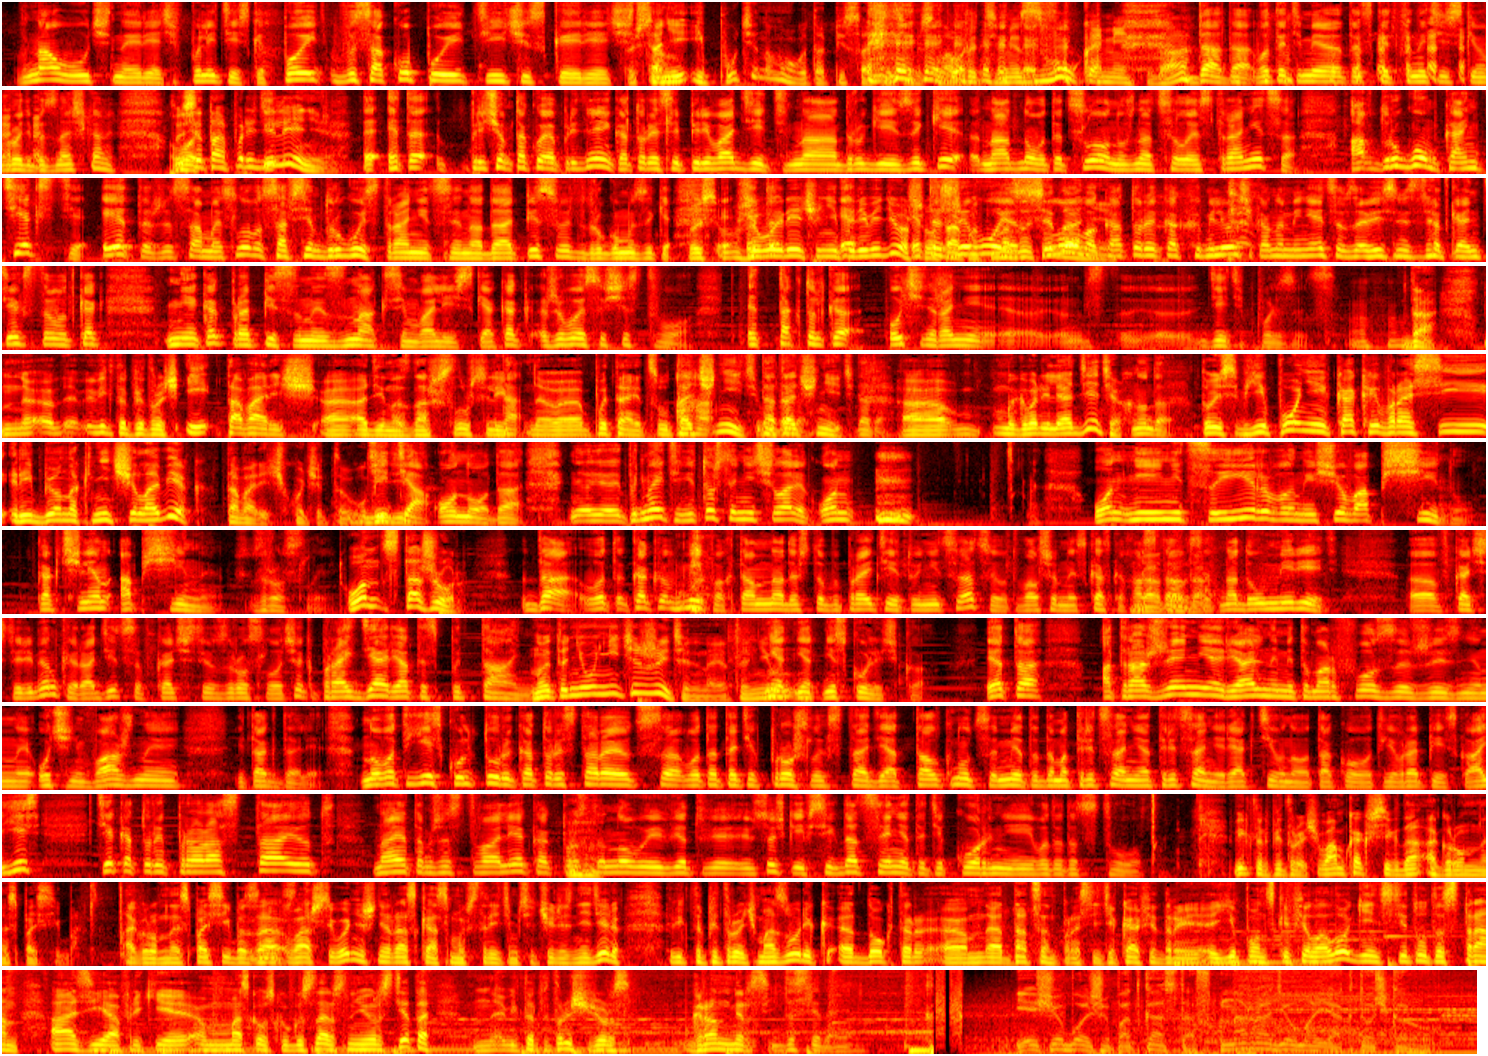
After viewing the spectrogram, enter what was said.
в научной речи, в политической, в поэ- высокопоэтической речи. То есть там. они и Путина могут описать этими словами? Вот этими звуками, да? Да, да, вот этими, так сказать, фонетическими вроде бы значками. То есть это определение? Э, это, причем такое определение, которое, если переводить на другие языки, на одно вот это слово нужна целая страница, а в другом контексте это же самое слово совсем другой страницей надо описывать в другом языке. То есть в живой речи не переведешь? Это живое слово, которое, как хамелеончик, оно меняется в зависимости от контекста просто вот как не как прописанный знак символический, а как живое существо. Это так только очень ранние э, э, дети пользуются. Да. Э, Виктор Петрович, и товарищ, один из наших слушателей, да. пытается уточнить, ага. уточнить. Да, да, да. Мы говорили о детях. Ну да. То есть в Японии, как и в России, ребенок не человек, товарищ хочет убедить. Дитя, оно, да. Понимаете, не то, что не человек, он он не инициирован еще в общину как член общины взрослый. Он стажер. Да, вот как в мифах, там надо, чтобы пройти эту инициацию, вот в волшебных сказках осталось, да, да, да. надо умереть э, в качестве ребенка и родиться в качестве взрослого человека, пройдя ряд испытаний. Но это не уничижительно, это не... Нет, нет, нисколечко это отражение реальной метаморфозы жизненной, очень важные и так далее. Но вот есть культуры, которые стараются вот от этих прошлых стадий оттолкнуться методом отрицания отрицания реактивного такого вот европейского. А есть те, которые прорастают на этом же стволе, как просто новые ветви и височки, и всегда ценят эти корни и вот этот ствол. Виктор Петрович, вам, как всегда, огромное спасибо. Огромное спасибо за ваш сегодняшний рассказ. Мы встретимся через неделю. Виктор Петрович Мазурик, э, доктор, э, доцент, простите, кафедры японской филологии Института стран Азии и Африки Московского государственного университета. Виктор Петрович, еще раз гран мерси. До свидания. Еще больше подкастов на радиомаяк.ру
